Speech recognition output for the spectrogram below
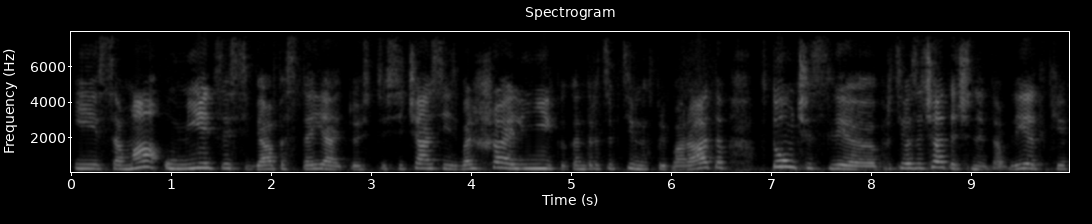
и сама уметь за себя постоять. То есть сейчас есть большая линейка контрацептивных препаратов, в том числе противозачаточные таблетки,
